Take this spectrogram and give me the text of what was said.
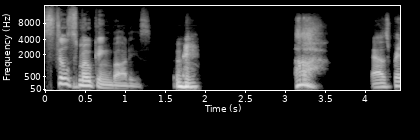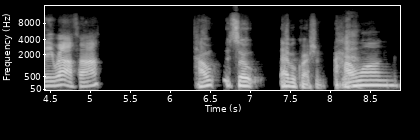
still smoking bodies. Ah, that was pretty rough, huh? How so I have a question. How Yeah. long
